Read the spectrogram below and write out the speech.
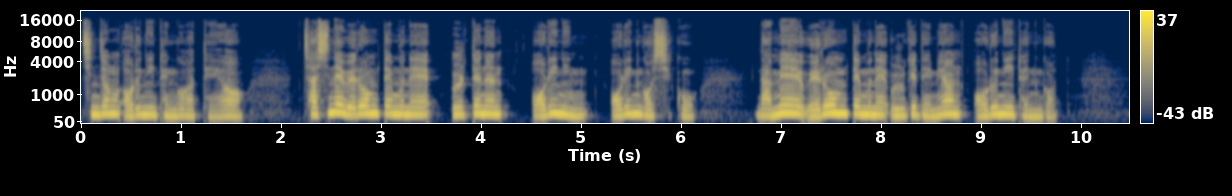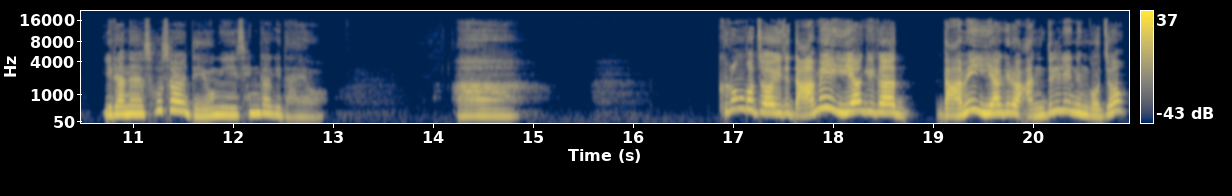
진정 어른이 된 것 같아요. 자신의 외로움 때문에 울 때는 어린인, 어린 것이고 남의 외로움 때문에 울게 되면 어른이 된 것. 이라는 소설 내용이 생각이 나요. 아. 그런 거죠. 이제 남의 이야기가 남의 이야기로 안 들리는 거죠?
